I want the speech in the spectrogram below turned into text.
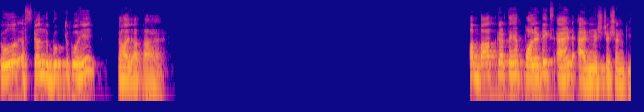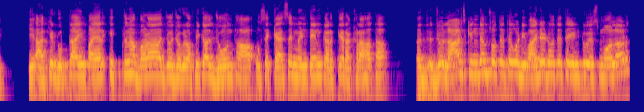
तो वो स्कंद गुप्त को ही कहा जाता है। अब बात करते हैं पॉलिटिक्स एंड एडमिनिस्ट्रेशन की। कि आखिर गुप्ता एम्पायर इतना बड़ा जो जोग्राफिकल जोन था, उसे कैसे मेंटेन करके रख रहा था? तो जो लार्ज किंगडम्स होते थे, वो डिवाइडेड होते थे into smaller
